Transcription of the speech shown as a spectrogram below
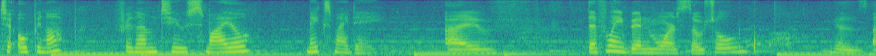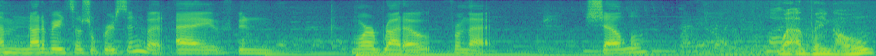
to open up, for them to smile, makes my day. I've definitely been more social because I'm not a very social person, but I've been more brought out from that shell. What I bring home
